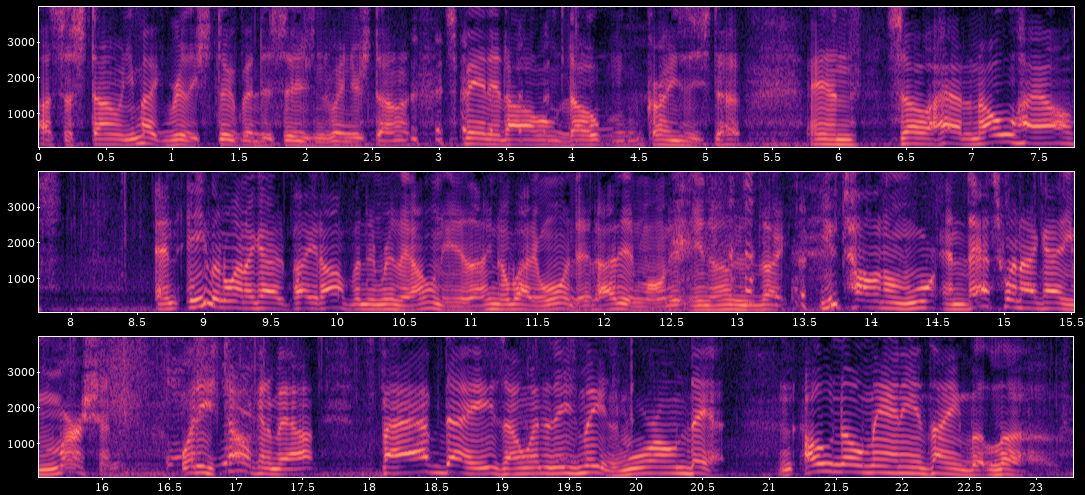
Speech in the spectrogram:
I was a stone. You make really stupid decisions when you're stoned. Spend it all on dope and crazy stuff, and so I had an old house. And even when I got it paid off, I didn't really own anything. Nobody wanted it. I didn't want it. You know, it was like you taught them war, and that's when I got immersion. what he's yeah. talking about. Five days I went to these meetings. War on debt. And owe no man anything but love.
